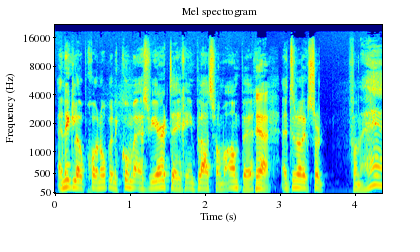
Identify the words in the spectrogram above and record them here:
En ik loop gewoon op en ik kom mijn SWR tegen in plaats van mijn Ampeg. Ja. En toen had ik een soort van, hè?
